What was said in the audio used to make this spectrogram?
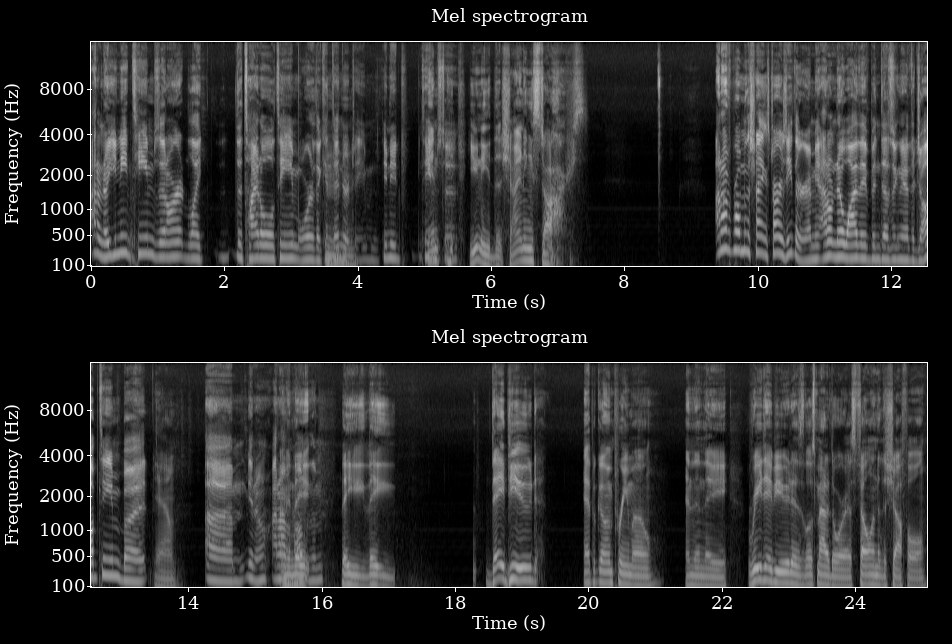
I don't know. You need teams that aren't like the title team or the contender team. You need teams to. you need the shining stars. I don't have a problem with the Shining Stars either. I mean, I don't know why they've been designated the job team, but Yeah. um, you know, I don't I have mean, a problem they, with them. they they debuted Epico and Primo, and then they re-debuted as Los Matadores, fell into the shuffle,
